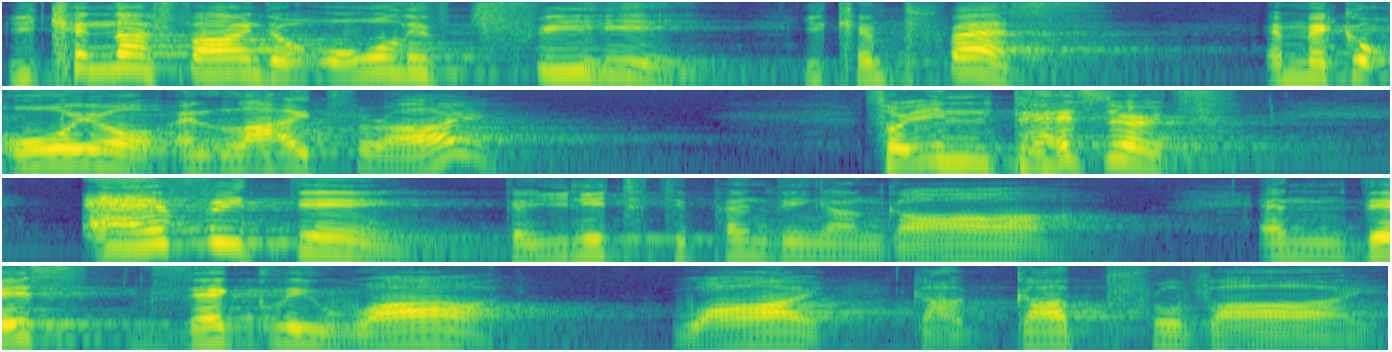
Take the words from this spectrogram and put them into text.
You cannot find the olive tree you can press and make oil and light, right? So in deserts, everything that you need to depending on God. And this exactly why, why God, God provide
